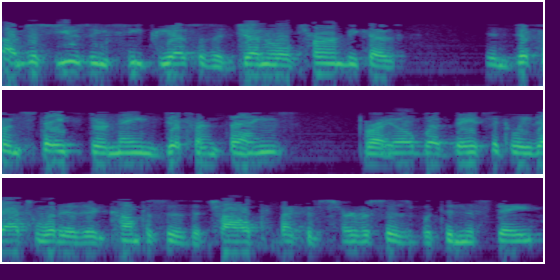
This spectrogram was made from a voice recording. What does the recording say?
I'm just using CPS as a general term because in different states they're named different things. Right. You know, but basically that's what it encompasses, the child protective services within the state.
